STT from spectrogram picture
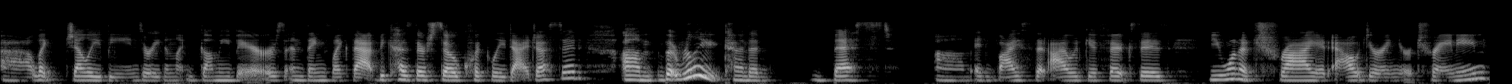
uh, like jelly beans or even like gummy bears and things like that because they're so quickly digested. Um, but really, kind of the best um, advice that I would give folks is you want to try it out during your training,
